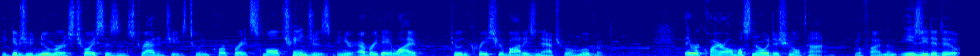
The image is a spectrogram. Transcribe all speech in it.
It gives you numerous choices and strategies to incorporate small changes in your everyday life to increase your body's natural movement. They require almost no additional time. You'll find them easy to do,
